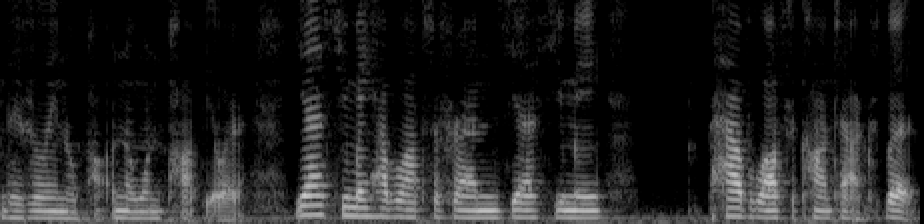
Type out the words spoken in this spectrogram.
there's really no no one popular. Yes, you may have lots of friends. Yes, you may have lots of contacts, but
